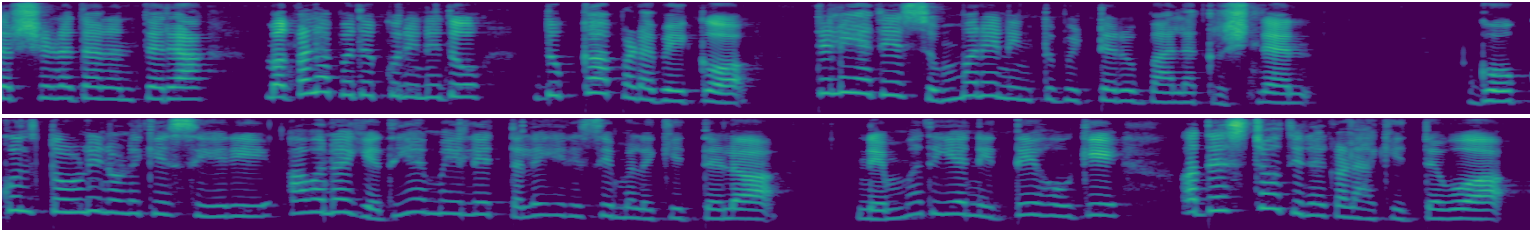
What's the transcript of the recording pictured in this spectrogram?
ದರ್ಶನದ ನಂತರ ಮಗಳ ಬದುಕು ನೆನೆದು ದುಃಖ ಪಡಬೇಕು. ತಿಳಿಯದೆ ಸುಮ್ಮನೆ ನಿಂತು ಬಿಟ್ಟರು ಬಾಲಕೃಷ್ಣನ್. ಗೋಕುಲ್ ತೋಳಿನೊಳಗೆ ಸೇರಿ ಅವನ ಎದೆಯ ಮೇಲೆ ತಲೆ ಇರಿಸಿ ಮಲಗಿದ್ದಳು. ನೆಮ್ಮದಿಯ ನಿದ್ದೆ ಹೋಗಿ ಅದೆಷ್ಟೋ ದಿನಗಳಾಗಿದ್ದವು.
